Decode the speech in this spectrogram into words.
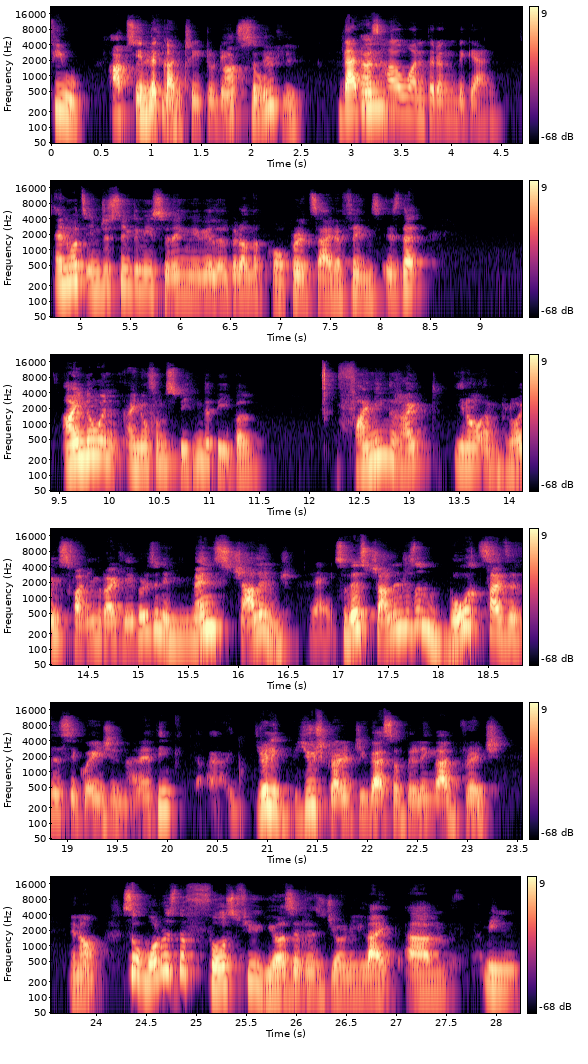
few Absolutely. in the country today? Absolutely. So that was and how Antarang began. And what's interesting to me, sitting maybe a little bit on the corporate side of things, is that I know and I know from speaking to people, finding the right, you know, employees, finding the right labor is an immense challenge. Right. So there's challenges on both sides of this equation, and I think uh, really huge credit to you guys for building that bridge. You know. So what was the first few years of this journey like? Um, I mean,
